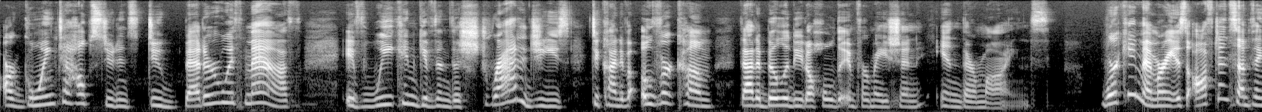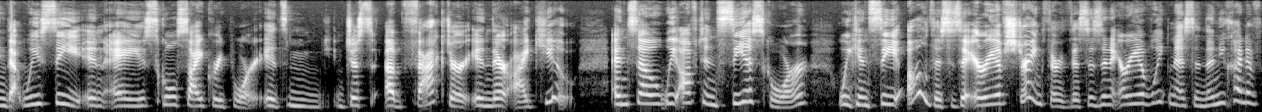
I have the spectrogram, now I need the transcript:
are going to help students do better with math if we can give them the strategies to kind of overcome that ability to hold information in their minds. Working memory is often something that we see in a school psych report. It's just a factor in their IQ. And so we often see a score. We can see, oh, this is an area of strength or this is an area of weakness. And then you kind of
